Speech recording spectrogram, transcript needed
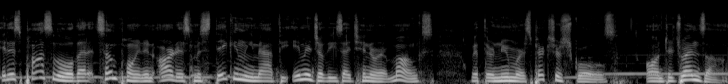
It is possible that at some point an artist mistakenly mapped the image of these itinerant monks, with their numerous picture scrolls, onto Xuanzang.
